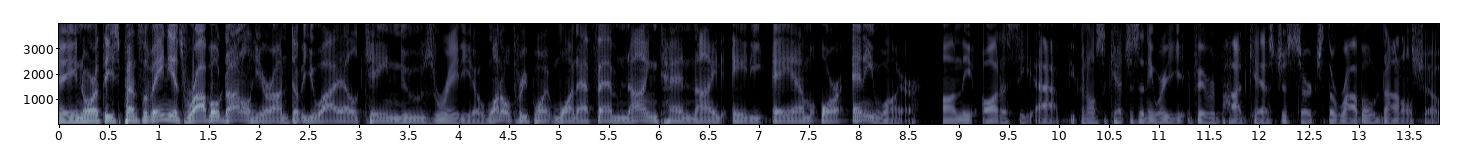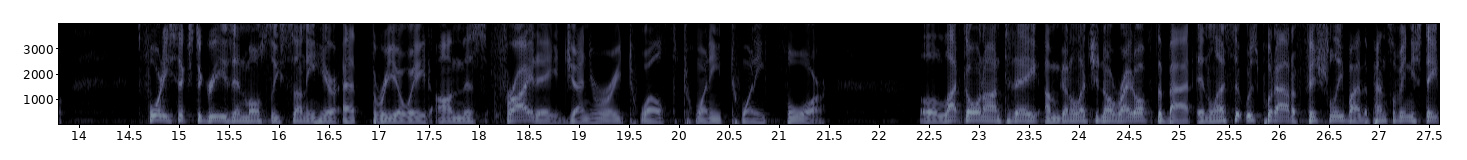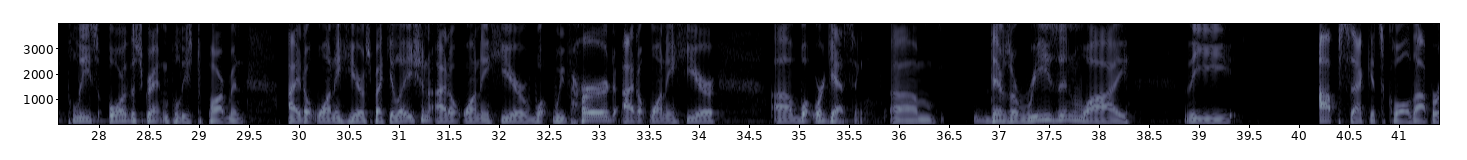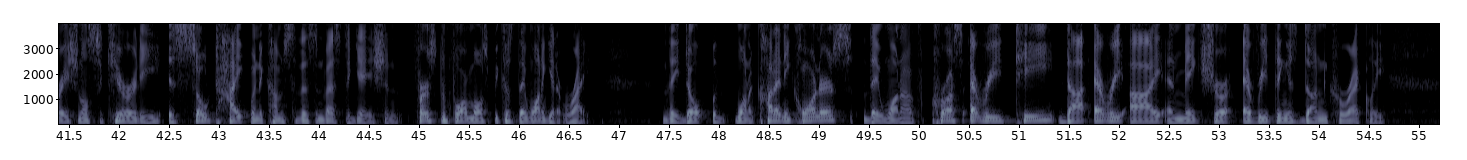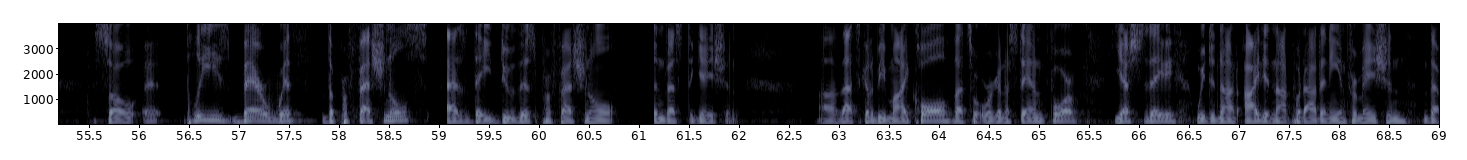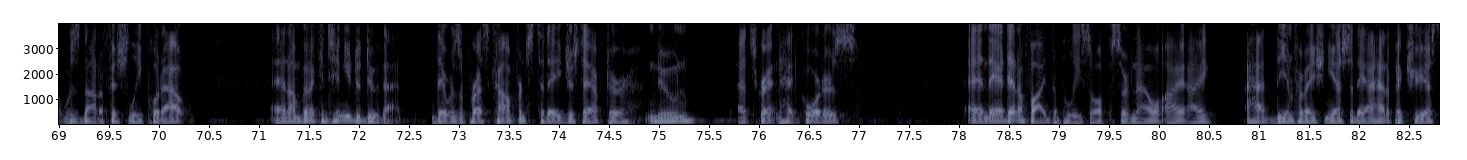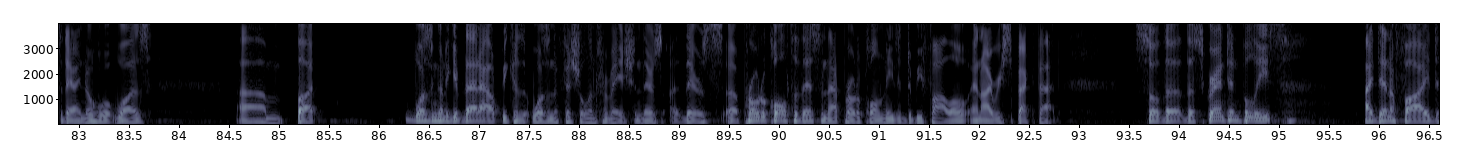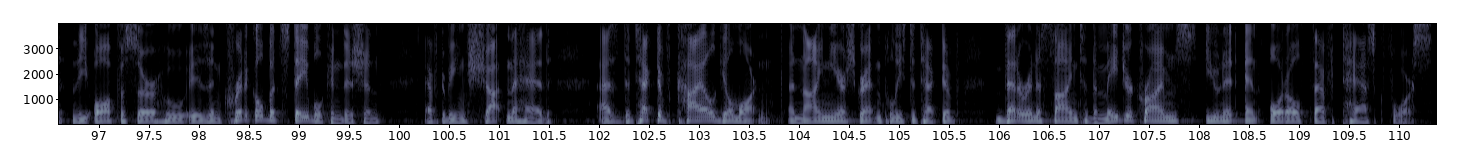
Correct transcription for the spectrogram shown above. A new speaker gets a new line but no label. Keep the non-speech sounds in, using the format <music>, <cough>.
Hey, Northeast Pennsylvania, it's Rob O'Donnell here on WILK News Radio, 103.1 FM, 910, 980 AM, or anywhere on the Audacy app. You can also catch us anywhere you get your favorite podcast. Just search The Rob O'Donnell Show. It's 46 degrees and mostly sunny here at 308 on this Friday, January 12th, 2024. A lot going on today. I'm going to let you know right off the bat, unless it was put out officially by the Pennsylvania State Police or the Scranton Police Department, I don't want to hear speculation. I don't want to hear what we've heard. I don't want to hear uh, what we're guessing. Um, there's a reason why the OPSEC, it's called operational security, is so tight when it comes to this investigation. First and foremost, because they want to get it right. They don't want to cut any corners. They want to cross every T, dot every I, and make sure everything is done correctly. So, uh, please bear with the professionals as they do this professional investigation. Uh, that's going to be my call. That's what we're going to stand for. Yesterday, we did not. I did not put out any information that was not officially put out, and I'm going to continue to do that. There was a press conference today, just after noon, at Scranton headquarters, and they identified the police officer. Now, I, I had the information yesterday. I had a picture yesterday. I know who it was, um, but wasn't going to give that out because it wasn't official information. There's uh, there's a protocol to this, and that protocol needed to be followed, and I respect that. So the the Scranton police identified the officer who is in critical but stable condition after being shot in the head as Detective Kyle Gilmartin, a nine-year Scranton police detective, veteran assigned to the Major Crimes Unit and Auto Theft Task Force.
